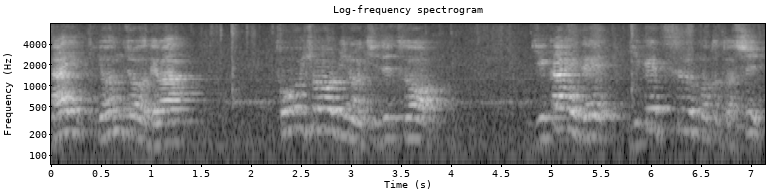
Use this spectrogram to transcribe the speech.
第4条では投票日の記述を議会で議決することとし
